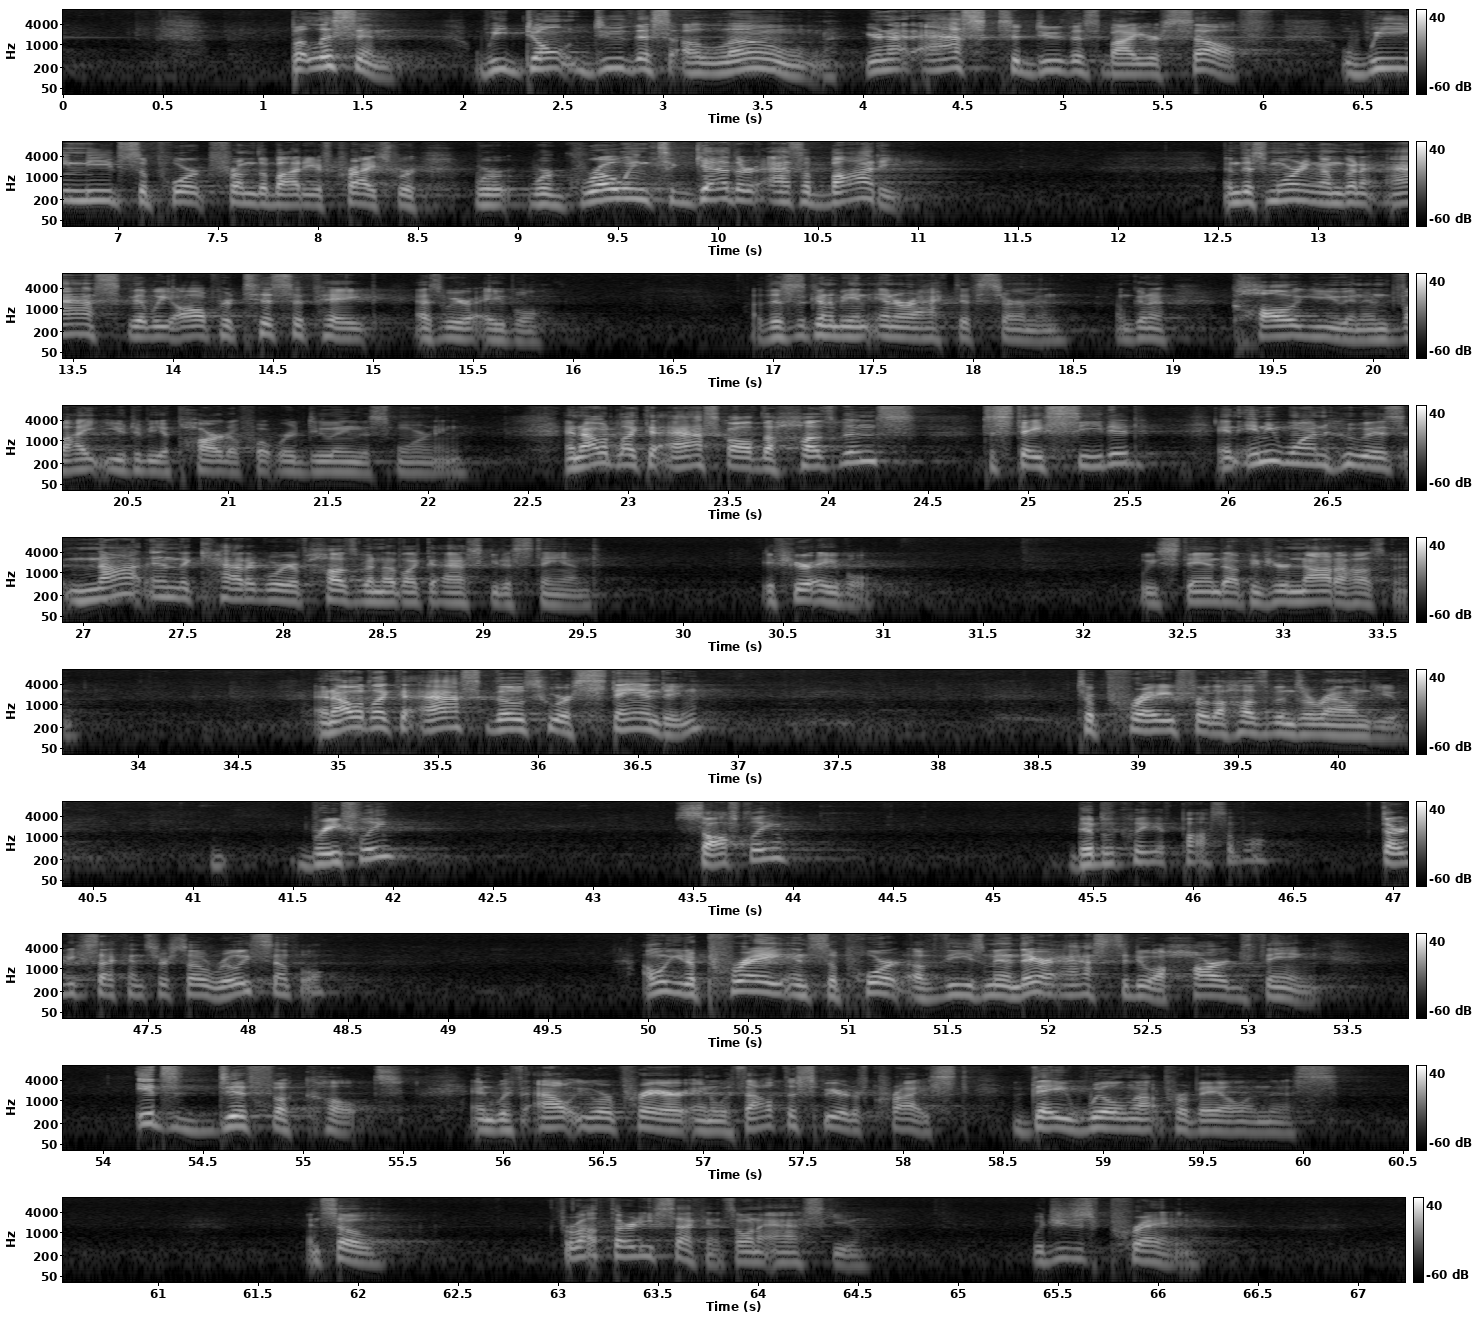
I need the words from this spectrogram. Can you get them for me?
But listen, we don't do this alone. You're not asked to do this by yourself. We need support from the body of Christ. We're, we're, we're growing together as a body. And this morning, I'm going to ask that we all participate as we are able. This is going to be an interactive sermon. I'm going to call you and invite you to be a part of what we're doing this morning. And I would like to ask all the husbands to stay seated. And anyone who is not in the category of husband, I'd like to ask you to stand. If you're able, we stand up if you're not a husband. And I would like to ask those who are standing to pray for the husbands around you. Briefly, softly, biblically, if possible. 30 seconds or so, really simple. I want you to pray in support of these men. They're asked to do a hard thing. It's difficult. And without your prayer and without the Spirit of Christ, they will not prevail in this. And so, for about 30 seconds, I want to ask you would you just pray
